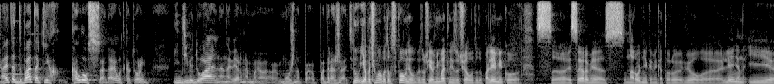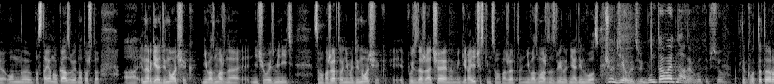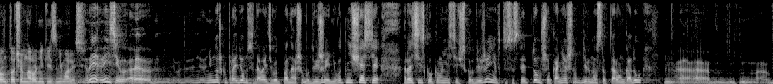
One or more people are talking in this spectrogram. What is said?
А это два таких колосса, да, вот которым индивидуально, наверное, э, можно подражать. Ну, я почему об этом вспомнил? Потому что я внимательно изучал вот эту полемику с э, эсерами, с народниками, которую вел э, Ленин, и он постоянно указывает на то, что а, энергия одиночек невозможно ничего изменить самопожертвованием одиночек, пусть даже отчаянным и героическим самопожертвованием, невозможно сдвинуть ни один воз. Что делать? Бунтовать надо, вот и все. Так вот это ровно то, чем народники и занимались. Вы видите, э, немножко пройдемся, давайте вот по нашему движению. Вот несчастье российского коммунистического движения состоит в том, что, конечно, в 92 году во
